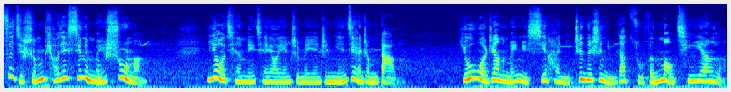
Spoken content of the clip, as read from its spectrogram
自己什么条件心里没数吗？要钱没钱，要颜值没颜值，年纪还这么大了，有我这样的美女稀罕你，真的是你们家祖坟冒青烟了。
